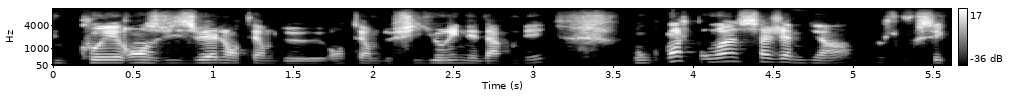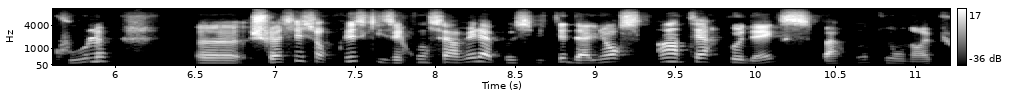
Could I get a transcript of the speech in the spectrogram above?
une cohérence visuelle en termes de, en termes de figurines et d'armées. Donc moi, pour moi, ça j'aime bien. Je trouve que c'est cool. Euh, je suis assez surprise qu'ils aient conservé la possibilité d'alliance intercodex. Par contre, on aurait pu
